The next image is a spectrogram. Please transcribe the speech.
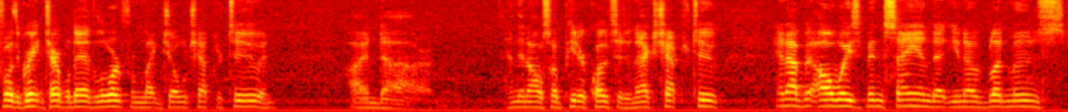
before the great and terrible day of the Lord, from like Joel chapter two, and and uh, and then also Peter quotes it in Acts chapter two, and I've always been saying that you know blood moons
